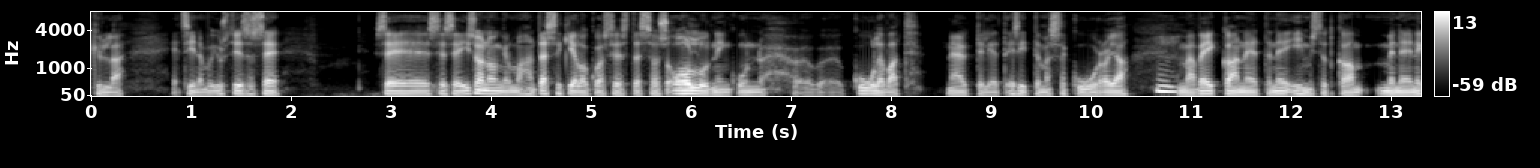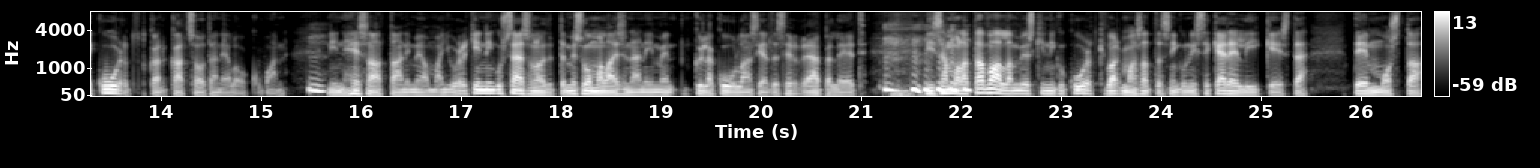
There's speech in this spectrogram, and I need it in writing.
Kyllä. Et siinä justiinsa se, se, se, se ison ongelmahan tässäkin elokuvassa, jos tässä olisi ollut niin kuin kuulevat näyttelijät esittämässä kuuroja, mm. niin mä veikkaan ne, että ne ihmiset, jotka menee, ne kuurot, jotka katsoo tämän elokuvan, mm. niin he saattaa nimenomaan juurikin, niin kuin sä sanoit, että me suomalaisena, niin me kyllä kuullaan sieltä se rääpäleet, niin samalla tavalla myöskin niin kuin kuurotkin varmaan saattaisi niin kuin niissä kädenliikkeistä, temmosta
